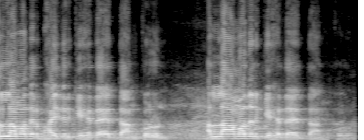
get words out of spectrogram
আল্লাহ আমাদের ভাইদেরকে হেদায়ত দান করুন। আল্লাহ আমাদেরকে হেদায়ত দান করুন।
